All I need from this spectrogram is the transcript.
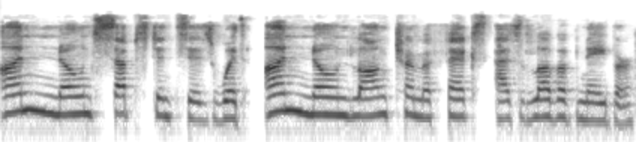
unknown substances with unknown long-term effects as love of neighbor.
